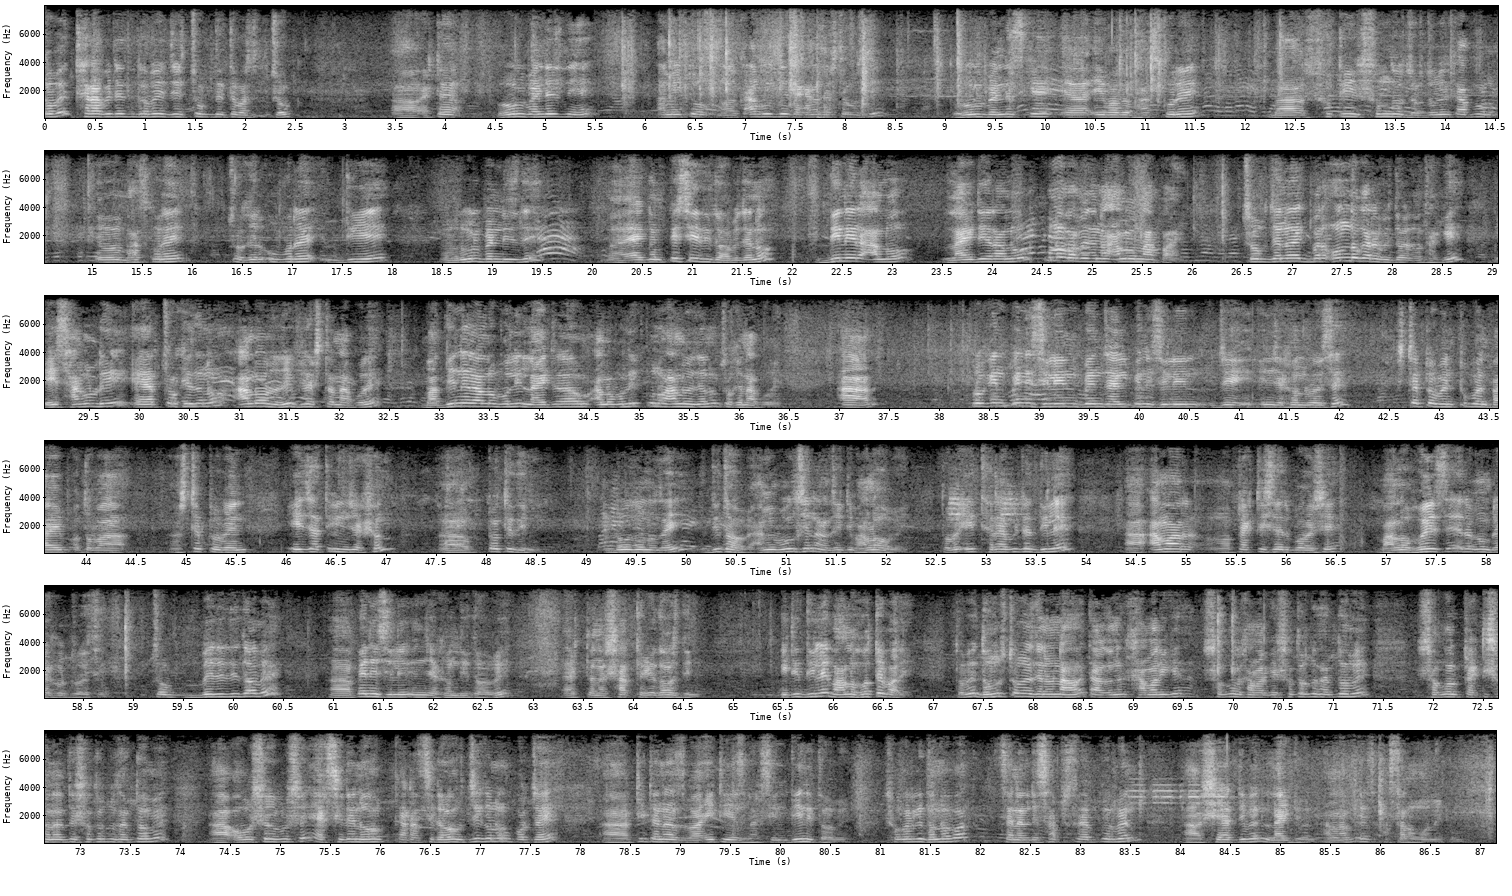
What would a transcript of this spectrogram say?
তবে থেরাপিটা দিতে হবে যে চোখ দেখতে পাচ্ছেন চোখ। একটা রোল ব্যান্ডেজ নিয়ে আমি একটু কাগজ দিয়ে দেখানোর চেষ্টা করছি। রোল ব্যান্ডেজকে এইভাবে ভাঁজ করে বা সুতির সুন্দর ঝকঝকে কাপড় এভাবে ভাঁজ করে চোখের উপরে দিয়ে রুল ব্যান্ডেজ দিয়ে একদম পেঁচিয়ে দিতে হবে যেন দিনের আলো লাইটের আলো কোনোভাবে যেন আলো না পায়। চোখ যেন একবার অন্ধকারের ভিতরে থাকে। এই ছাগলটি এর চোখে যেন আলোর রিফ্লেক্সটা না পড়ে বা দিনের আলো বলি লাইটের আলো- বলি, কোনো আলো যেন চোখে না পড়ে। আর প্রোকিন পেনিসিলিন বেনজাইল পেনিসিলিন যে ইঞ্জেকশন রয়েছে স্টেপটোভেন টু পয়েন্ট ফাইভ অথবা স্টেপটোভেন এই জাতীয় ইঞ্জেকশন প্রতিদিন ডোজ অনুযায়ী দিতে হবে। আমি বলছি না যে এটি ভালো হবে, তবে এই থেরাপিটা দিলে আমার প্র্যাকটিসের বয়সে ভালো হয়েছে, এরকম রেকর্ড রয়েছে। চোখ বেঁধে দিতে হবে পেনিসিলিন ইঞ্জেকশন দিতে হবে একটানা সাত থেকে দশ দিন। এটি দিলে ভালো হতে পারে। তবে ধনুষ্টঙ্গা যেন না হয়, তার জন্য খামারিকে, সকল খামারকে সতর্ক থাকতে হবে, সকল প্র্যাকটিশনারদের সতর্ক থাকতে হবে। অবশ্যই অবশ্যই অ্যাক্সিডেন্ট হোক কাটাছিডা হোক, যে কোনো পর্যায়ে টিটানাস বা এটিএস ভ্যাকসিন দিয়ে নিতে হবে। সকলকে ধন্যবাদ। চ্যানেলটি সাবস্ক্রাইব করবেন। শেয়ার দিবেন লাইক দিবেন। আল্লাহ হাফিজ আসসালামু আলাইকুম।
